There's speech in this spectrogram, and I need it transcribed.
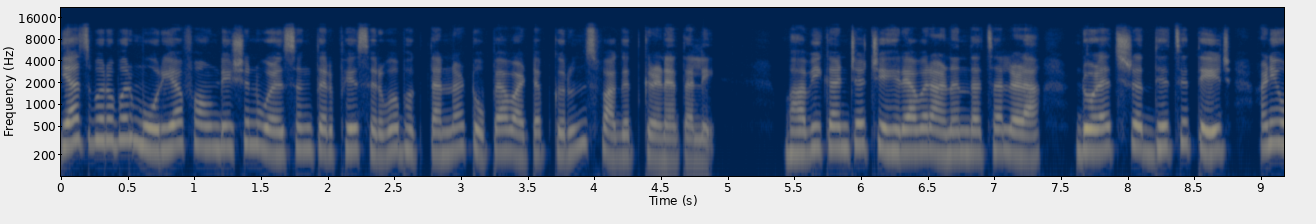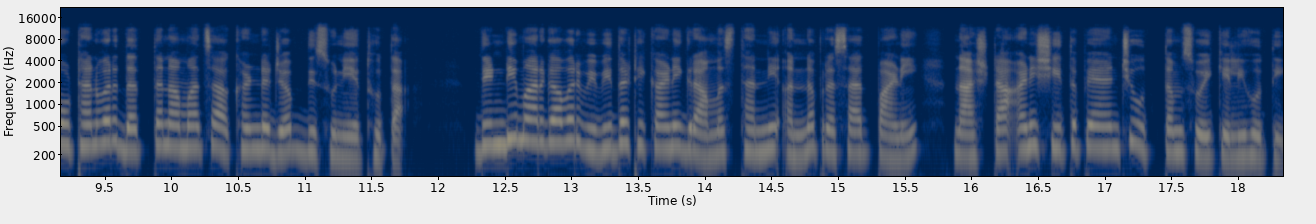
याचबरोबर मोरिया फाउंडेशन वळसंगतर्फे सर्व भक्तांना टोप्या वाटप करून स्वागत करण्यात आले. भाविकांच्या चेहऱ्यावर आनंदाचा लळा डोळ्यात श्रद्धेचे तेज आणि ओठांवर दत्तनामाचा अखंड जप दिसून येत होता. दिंडी मार्गावर विविध ठिकाणी ग्रामस्थांनी अन्नप्रसाद पाणी नाश्ता आणि शीतपेयांची उत्तम सोय केली होती.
